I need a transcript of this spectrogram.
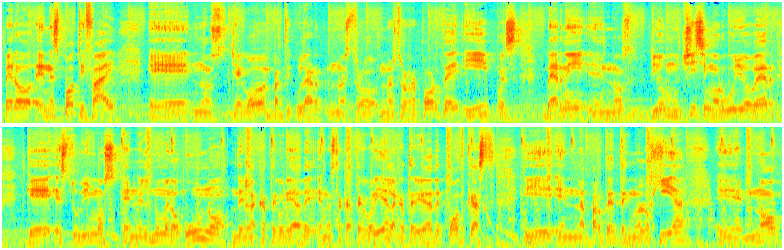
pero en Spotify eh, nos llegó en particular nuestro, nuestro reporte y pues Bernie eh, nos dio muchísimo orgullo ver que estuvimos en el número uno de la categoría de en nuestra categoría, en la categoría de podcast y en la parte de tecnología. no,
